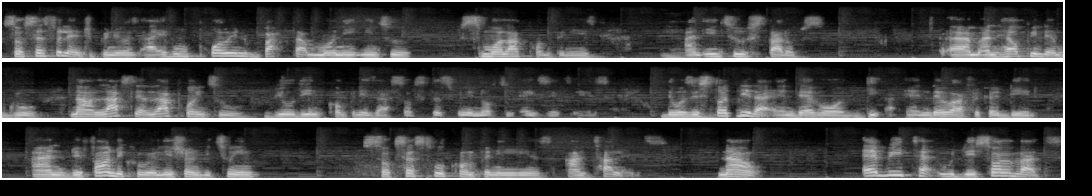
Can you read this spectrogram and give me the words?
successful entrepreneurs are even pouring back that money into smaller companies mm. and into startups um, and helping them grow. Now, lastly, another point to building companies that are successful enough to exit is there was a study that Endeavor, Endeavor Africa did, and they found a correlation between successful companies and talents. Now, every time they saw that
